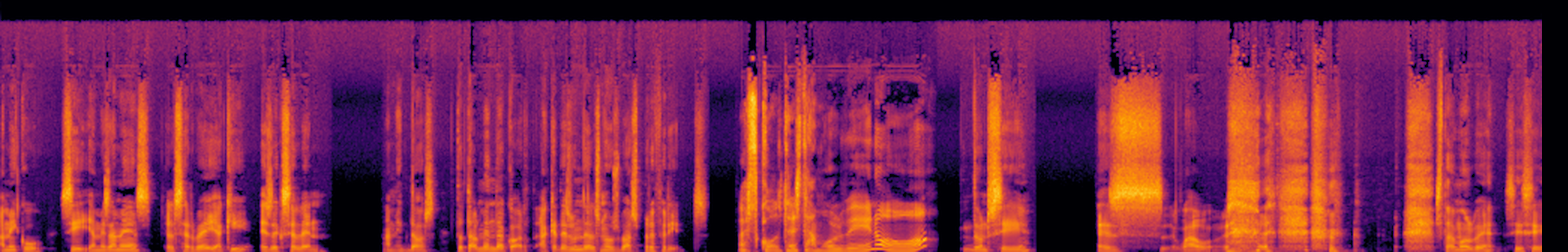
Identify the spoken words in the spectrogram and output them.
Amic 1, sí, i a més a més, el servei aquí és excel·lent. Amic 2, totalment d'acord. Aquest és un dels meus bars preferits. Escolta, està molt bé, no? Doncs sí, és... Uau! Està molt bé, sí, sí.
